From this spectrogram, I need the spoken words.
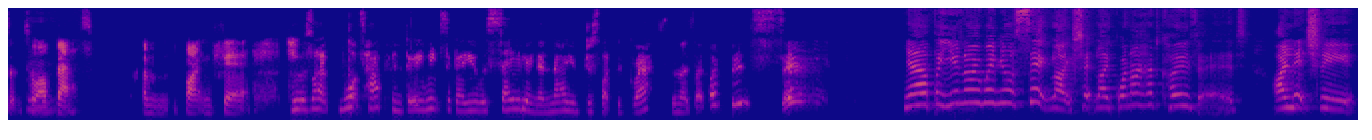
to, to our Mm. best um fighting fit. He was like, What's happened? Three weeks ago you were sailing and now you've just like regressed and I was like, I've been sick. Yeah, but you know when you're sick, like shit, like when I had COVID, I literally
